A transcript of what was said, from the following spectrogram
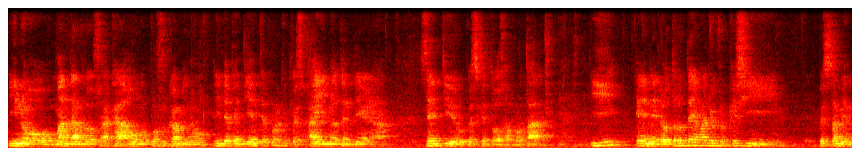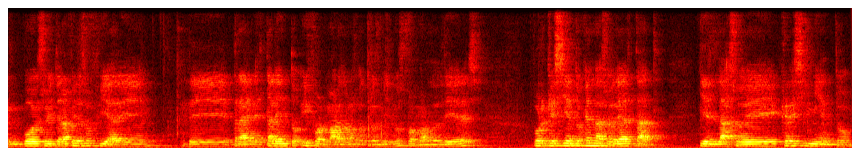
y no mandarlos a cada uno por su camino independiente porque pues ahí no tendría sentido pues que todos aportaran. Y en el otro tema yo creo que sí, pues también voy, soy de la filosofía de, de traer el talento y formarlo nosotros mismos, formar los líderes, porque siento que el lazo de lealtad y el lazo de crecimiento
